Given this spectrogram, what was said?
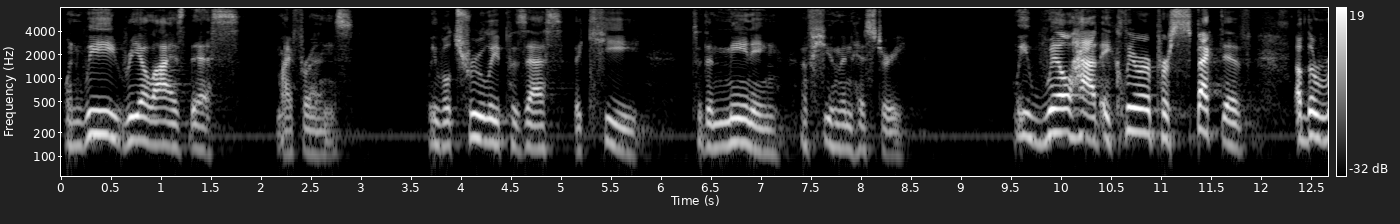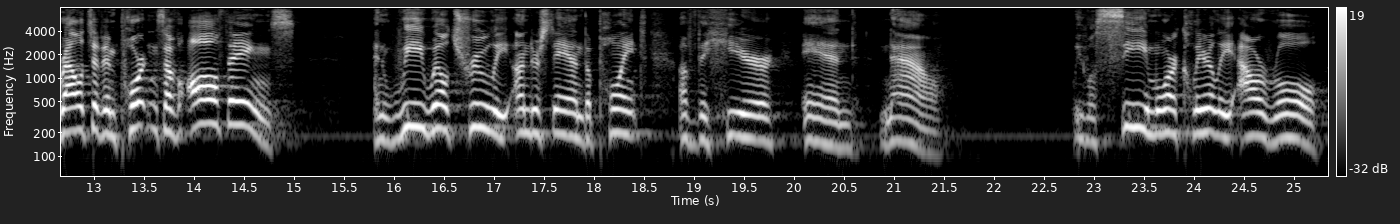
When we realize this, my friends, we will truly possess the key to the meaning of human history. We will have a clearer perspective of the relative importance of all things, and we will truly understand the point of the here and now. We will see more clearly our role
